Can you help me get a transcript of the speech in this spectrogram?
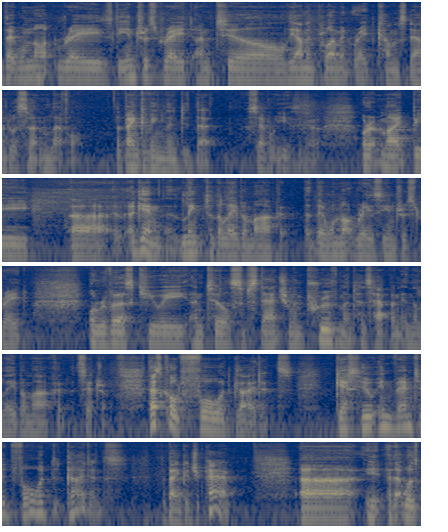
they will not raise the interest rate until the unemployment rate comes down to a certain level. The Bank of England did that several years ago. Or it might be, uh, again, linked to the labour market, that they will not raise the interest rate or reverse QE until substantial improvement has happened in the labour market, etc. That's called forward guidance. Guess who invented forward guidance? The Bank of Japan. Uh, that was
